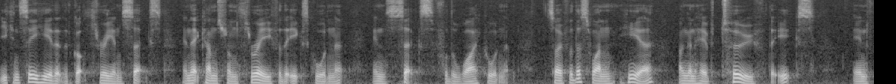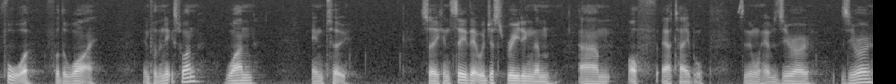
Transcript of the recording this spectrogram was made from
you can see here that they've got 3 and 6. And that comes from 3 for the x coordinate and 6 for the y coordinate. So for this one here, I'm going to have 2 for the x and 4 for the y. And for the next one, 1 and 2. So you can see that we're just reading them um, off our table. So then we'll have 0, 0,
